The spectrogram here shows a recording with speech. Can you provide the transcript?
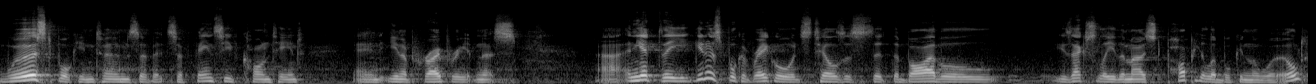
worst book in terms of its offensive content and inappropriateness. Uh, and yet, the Guinness Book of Records tells us that the Bible is actually the most popular book in the world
